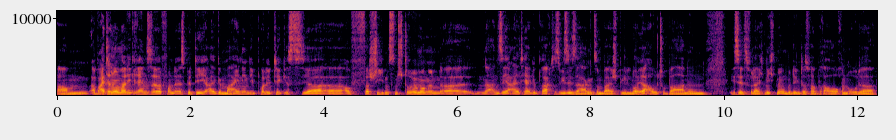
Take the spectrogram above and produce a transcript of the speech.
Ähm, erweitern wir mal die Grenze von der SPD allgemein in die Politik, ist ja äh, auf verschiedensten Strömungen äh, ein sehr alt hergebrachtes, wie Sie sagen, zum Beispiel neue Autobahnen ist jetzt vielleicht nicht mehr unbedingt das Verbrauchen oder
